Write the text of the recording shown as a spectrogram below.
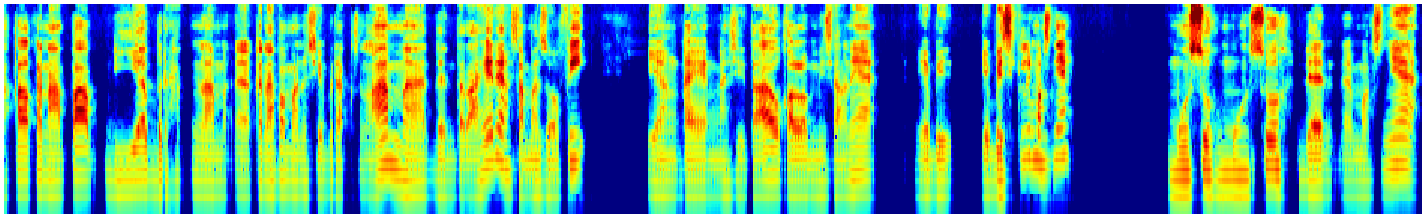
akal kenapa dia berhak nyelama- eh, kenapa manusia berhak selamat. Dan terakhir yang sama Zofi yang kayak ngasih tahu kalau misalnya ya ya basically maksudnya musuh-musuh dan eh, maksudnya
